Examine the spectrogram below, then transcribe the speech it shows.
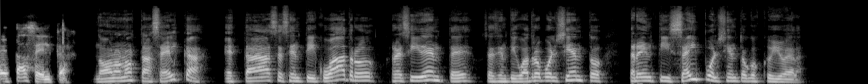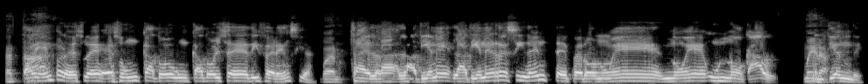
está cerca. No, no, no, está cerca. está 64 residentes, 64%, 36% Coscuyuela. está, bien, pero eso es, un, 14, un 14 de diferencia. Bueno. O sea, la, tiene, la tiene residente, pero no es, no es un knockout. Mira, ¿Entiendes?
